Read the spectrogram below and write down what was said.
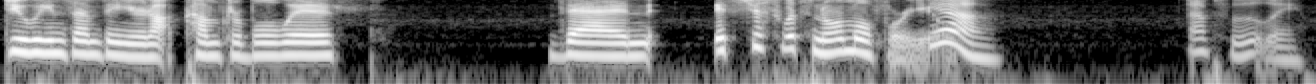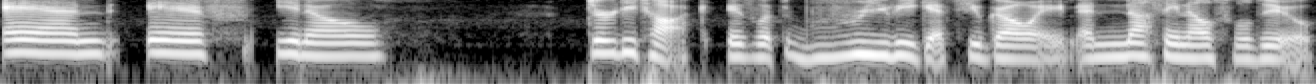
doing something you're not comfortable with, then it's just what's normal for you. Yeah. Absolutely. And if, you know, dirty talk is what really gets you going and nothing else will do,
